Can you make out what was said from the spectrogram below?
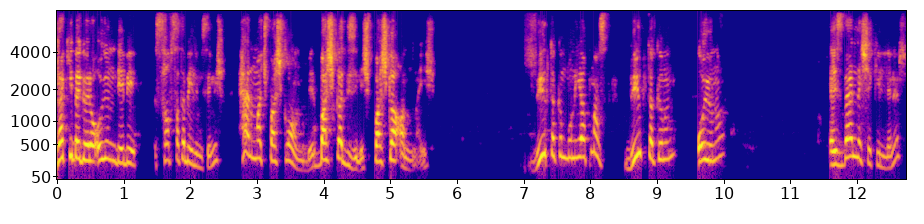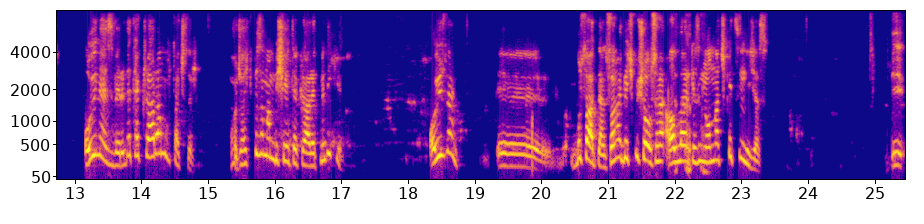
Rakibe göre oyun diye bir safsata benimsemiş. Her maç başka 11, başka diziliş, başka anlayış. Büyük takım bunu yapmaz. Büyük takımın oyunu ezberle şekillenir. Oyun ezberi de tekrara muhtaçtır. Hoca hiçbir zaman bir şey tekrar etmedi ki. O yüzden eee, bu saatten sonra geçmiş olsun Allah herkesin yolunu açık etsin diyeceğiz. Bir,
